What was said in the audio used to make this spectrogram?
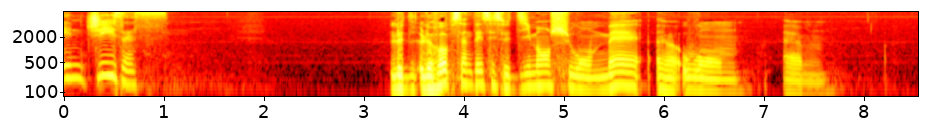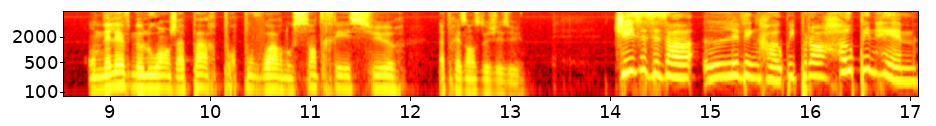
in Jesus. Le, le Hope Sunday, c'est ce dimanche où on met, euh, où on, euh, on élève nos louanges à part pour pouvoir nous centrer sur la présence de Jésus. Jesus is our living hope. We put our hope in Him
